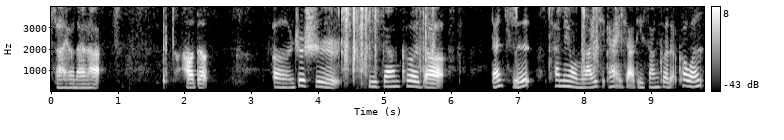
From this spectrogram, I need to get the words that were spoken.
撒由那拉，好的，嗯，这是第三课的单词。下面我们来一起看一下第三课的课文。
